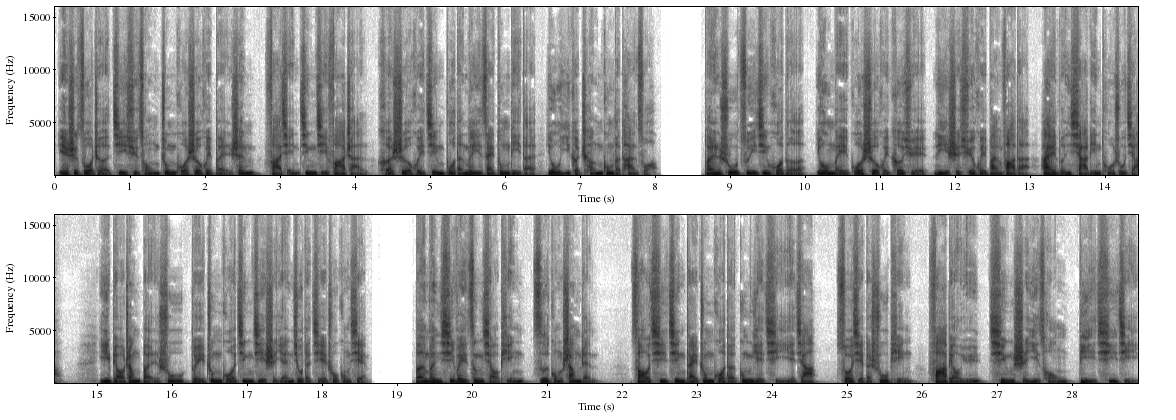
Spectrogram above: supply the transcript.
也是作者继续从中国社会本身发现经济发展和社会进步的内在动力的又一个成功的探索。本书最近获得由美国社会科学历史学会颁发的艾伦·夏林图书奖，以表彰本书对中国经济史研究的杰出贡献。本文系为曾小平，自贡商人，早期近代中国的工业企业家所写的书评，发表于《清史一丛》第七集。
